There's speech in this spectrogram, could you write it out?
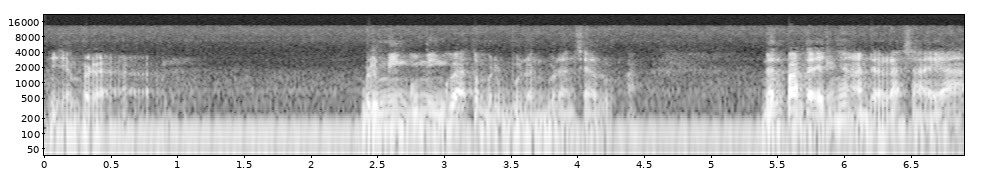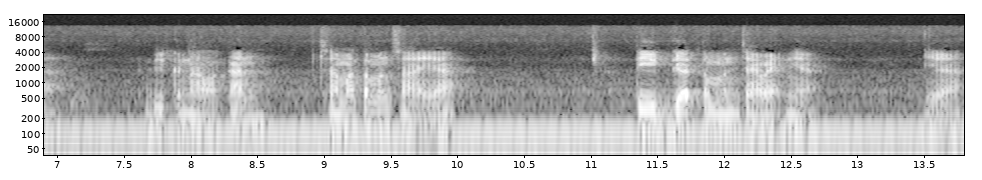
Ya ber, berminggu-minggu atau berbulan-bulan saya lupa. Dan pada akhirnya adalah saya dikenalkan sama teman saya tiga teman ceweknya ya.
